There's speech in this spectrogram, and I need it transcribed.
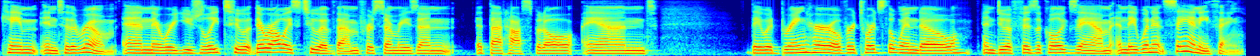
came into the room. And there were usually two, there were always two of them for some reason at that hospital. And they would bring her over towards the window and do a physical exam, and they wouldn't say anything.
